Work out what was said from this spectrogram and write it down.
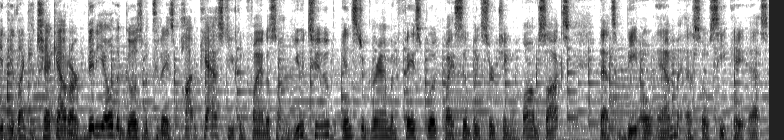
If you'd like to check out our video that goes with today's podcast, you can find us on YouTube, Instagram, and Facebook by simply searching BOMSOCKS. That's B O M S O C K S.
